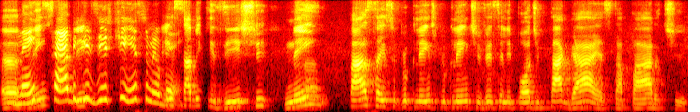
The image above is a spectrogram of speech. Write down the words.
Uh, nem, nem, sabe que existe isso, meu bem. Nem sabe que existe, nem ah. passa isso para o cliente, para o cliente ver se ele pode pagar esta parte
